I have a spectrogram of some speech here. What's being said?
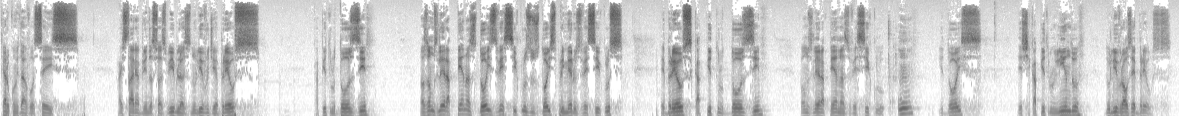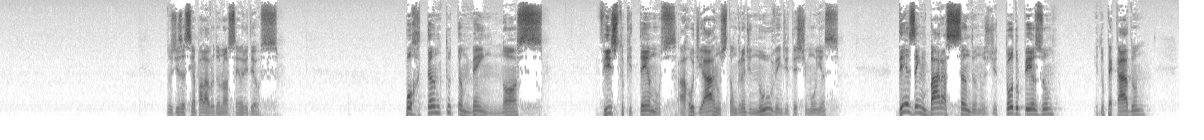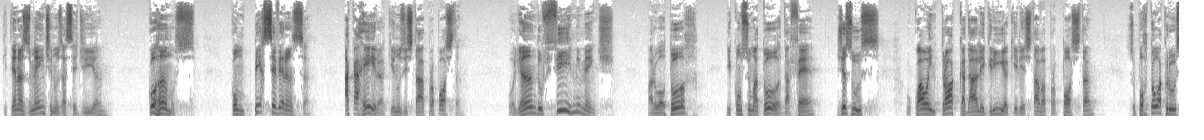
Quero convidar vocês a estarem abrindo as suas Bíblias no livro de Hebreus, capítulo 12. Nós vamos ler apenas dois versículos, os dois primeiros versículos. Hebreus, capítulo 12. Vamos ler apenas o versículo 1 e 2 deste capítulo lindo do livro aos Hebreus. Nos diz assim a palavra do nosso Senhor e Deus. Portanto, também nós, visto que temos a rodear-nos tão grande nuvem de testemunhas, desembaraçando-nos de todo o peso e do pecado que tenazmente nos assedia, corramos com perseverança a carreira que nos está proposta, olhando firmemente para o Autor e Consumador da fé, Jesus, o qual, em troca da alegria que lhe estava proposta, suportou a cruz,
